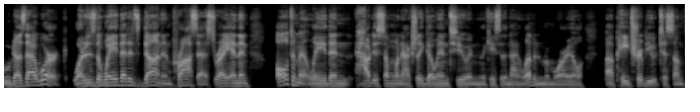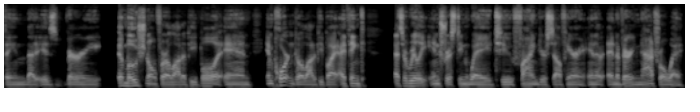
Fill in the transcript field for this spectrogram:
Who does that work? What is the way that it's done and processed, right? And then ultimately, then how does someone actually go into, in the case of the 9 11 memorial, uh, pay tribute to something that is very emotional for a lot of people and important to a lot of people? I, I think that's a really interesting way to find yourself here in a, in a very natural way.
